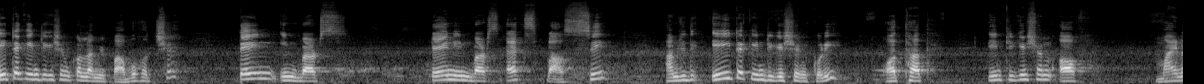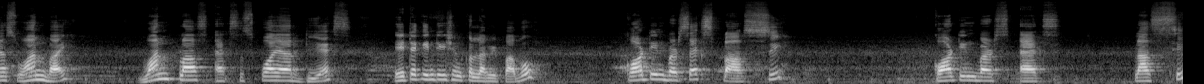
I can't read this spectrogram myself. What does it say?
এইটাকে ইন্টিগ্রেশন করলে আমি পাবো হচ্ছে tan inverse tan inverse x plus C আমি যদি এইটাকে ইন্টিগ্রেশন করি, অর্থাৎ integration of minus one by one plus x square d x এটাকে ইন্টিগ্রেশন করলে আমি পাবো cot inverse x plus C cot inverse x plus C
